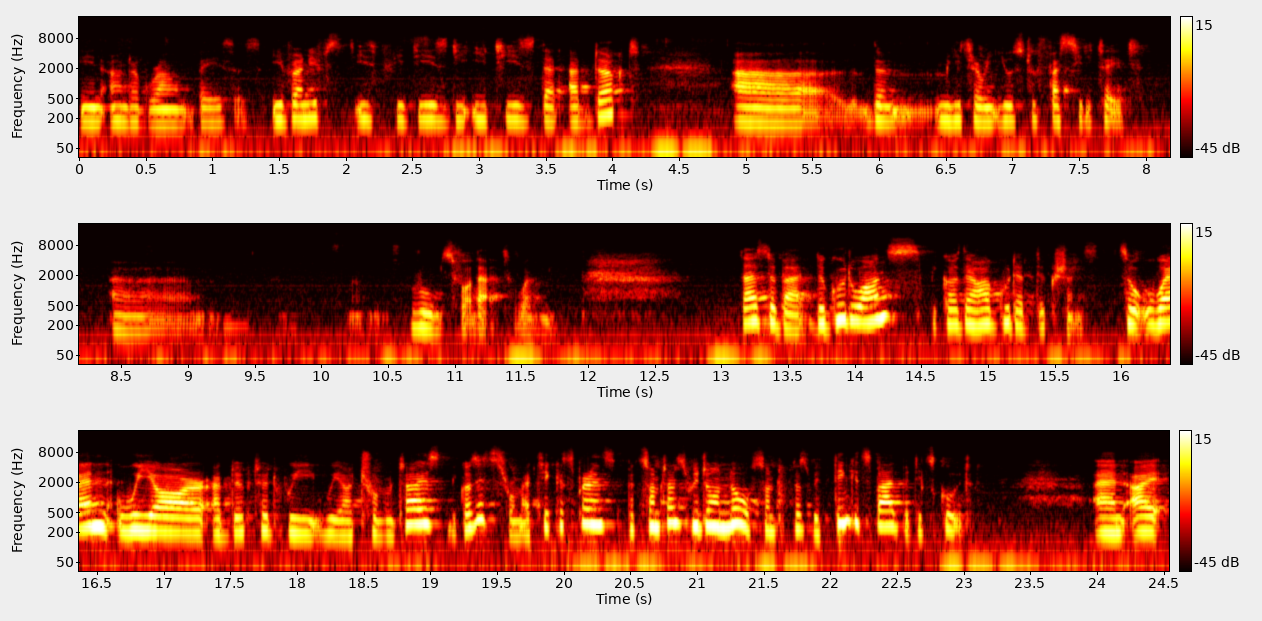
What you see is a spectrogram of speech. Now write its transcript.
in underground bases. Even if if it is the ETs that abduct, uh, the military used to facilitate um, rooms for that. Well, that's the bad. The good ones, because there are good abductions. So when we are abducted, we, we are traumatized because it's traumatic experience, but sometimes we don't know. Sometimes we think it's bad, but it's good. And I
